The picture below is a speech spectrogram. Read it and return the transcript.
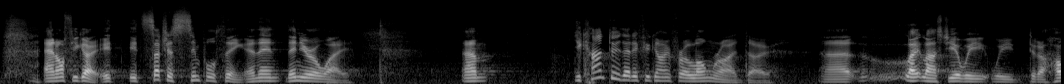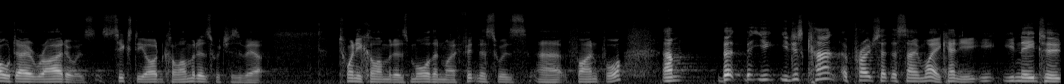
and off you go. It, it's such a simple thing, and then, then you're away. Um, you can't do that if you're going for a long ride, though. Uh, late last year, we, we did a whole day ride. It was 60 odd kilometres, which is about 20 kilometres more than my fitness was uh, fine for. Um, but but you, you just can't approach that the same way, can you? You, you need to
